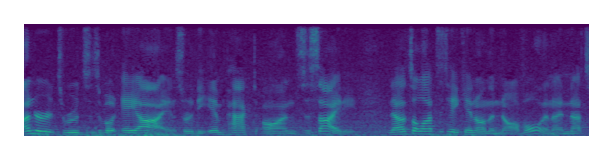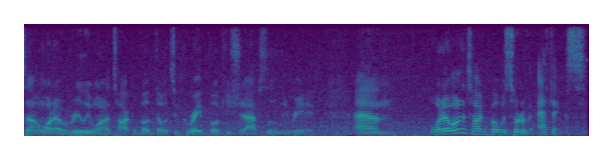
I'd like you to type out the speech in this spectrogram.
under its roots, it's about AI and sort of the impact on society. Now, it's a lot to take in on the novel, and that's not what I really want to talk about, though it's a great book, you should absolutely read it. Um, what I want to talk about was sort of ethics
